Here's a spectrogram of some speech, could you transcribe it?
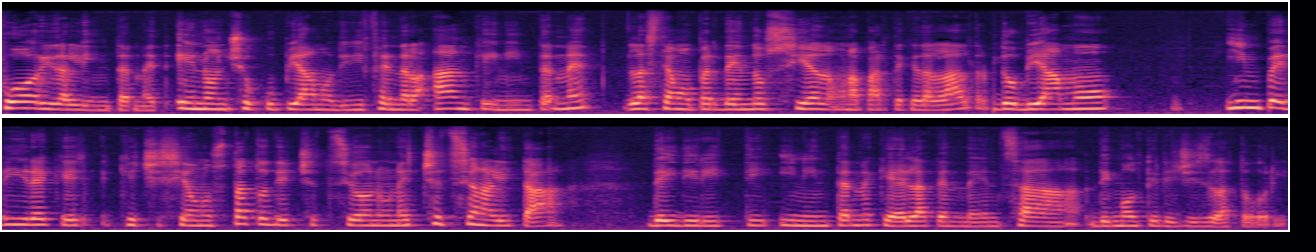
fuori dall'internet e non ci occupiamo di difenderla anche in internet, la stiamo perdendo sia da una parte che dall'altra. Dobbiamo impedire che, che ci sia uno stato di eccezione, un'eccezionalità dei diritti in internet che è la tendenza di molti legislatori.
